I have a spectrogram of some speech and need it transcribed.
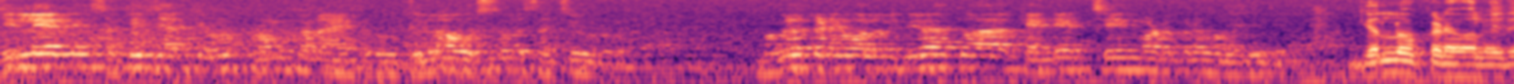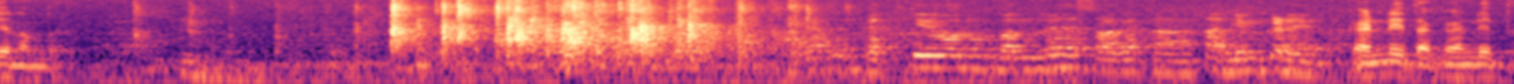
ಜಿಲ್ಲೆಯಲ್ಲಿ ಸತೀಶ್ ಜಾರಕಿಹೊಳಿ ಪ್ರಮುಖ ನಾಯಕರು ಜಿಲ್ಲಾ ಉಸ್ತುವಾರಿ ಸಚಿವರು. ಮಗಳ ಕಡೆ ಒಲವಿದೆಯಾ ಅಥವಾ ಕ್ಯಾಂಡಿಡೇಟ್ ಚೇಂಜ್ ಮಾಡೋ ಕಡೆ ಒಲವಿದೆಯಾ? ಗೆಲ್ಲೋ ಕಡೆ ಒಲವು ಇದೆ ನಮ್ಮದು ಹಾಗಾದ್ರೆ ಕತ್ತಿ ಅವರು ಬಂದ್ರೆ ಸ್ವಾಗತ ಅಂತ ನಿಮ್ ಕಡೆಯಿಂದ ಖಂಡಿತ ಖಂಡಿತ.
